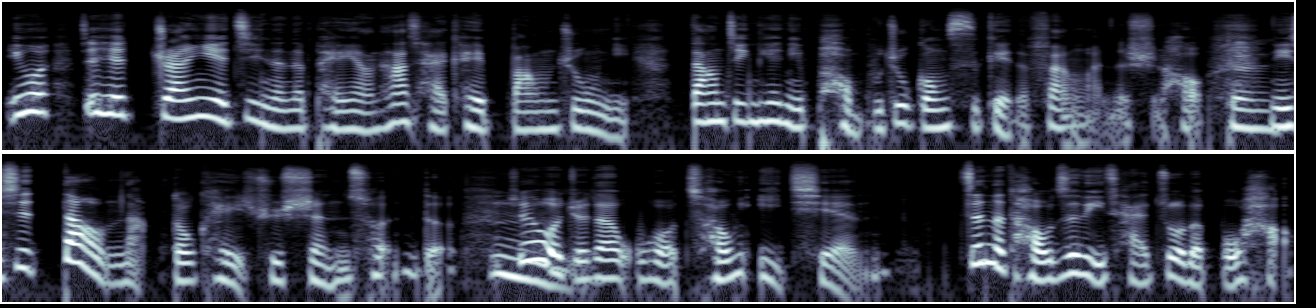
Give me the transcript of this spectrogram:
因为这些专业技能的培养，它才可以帮助你。当今天你捧不住公司给的饭碗的时候，你是到哪都可以去生存的。所以我觉得我从以前真的投资理财做的不好，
